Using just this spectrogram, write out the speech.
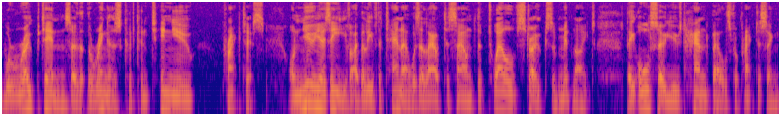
were roped in so that the ringers could continue practice. On New Year's Eve, I believe the tenor was allowed to sound the 12 strokes of midnight. They also used handbells for practicing.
